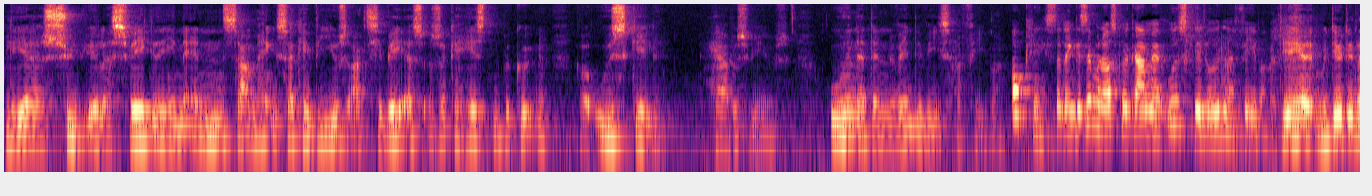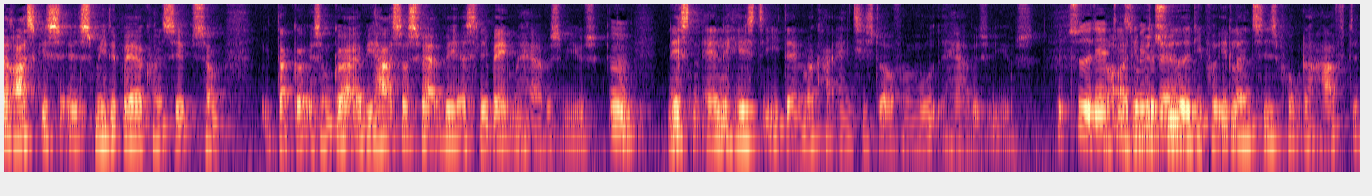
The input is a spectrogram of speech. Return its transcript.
bliver syg eller svækket i en anden sammenhæng, så kan virus aktiveres, og så kan hesten begynde at udskille herpesvirus, uden at den nødvendigvis har feber. Okay, så den kan simpelthen også gå i gang med at udskille uden ja. at have feber. Og det her, men det er jo det der raske smittebærerkoncept, som, der gør, som gør, at vi har så svært ved at slippe af med herpesvirus. Mm. Næsten alle heste i Danmark har antistoffer mod herpesvirus. Betyder det, at de og, og det betyder, at de på et eller andet tidspunkt har haft det.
